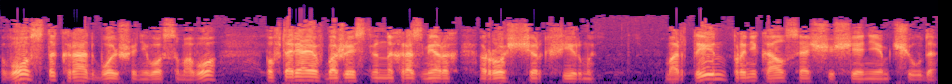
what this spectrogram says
во сто крат больше него самого, повторяя в божественных размерах росчерк фирмы, Мартын проникался ощущением чуда.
